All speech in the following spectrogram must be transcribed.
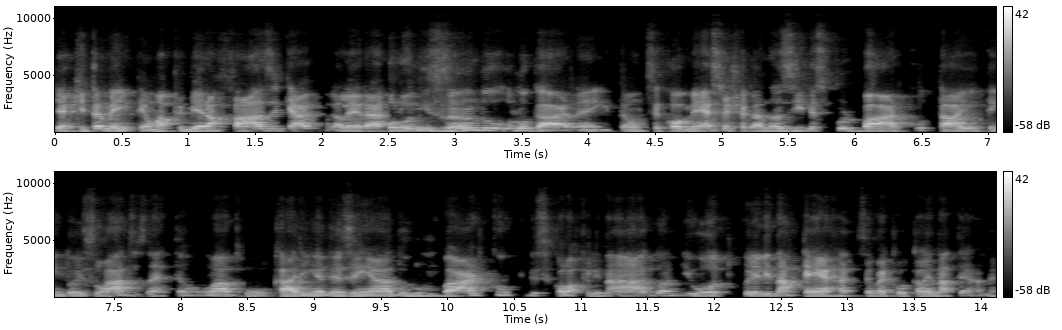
E aqui também tem uma primeira fase que a galera colonizando o lugar, né? Então você começa a chegar nas ilhas por barco. O Tile tem dois lados, né? Então, um lado com o carinha desenhado num barco, que você coloca ele na água, e o outro com ele na terra, que você vai colocar ele na terra, né?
